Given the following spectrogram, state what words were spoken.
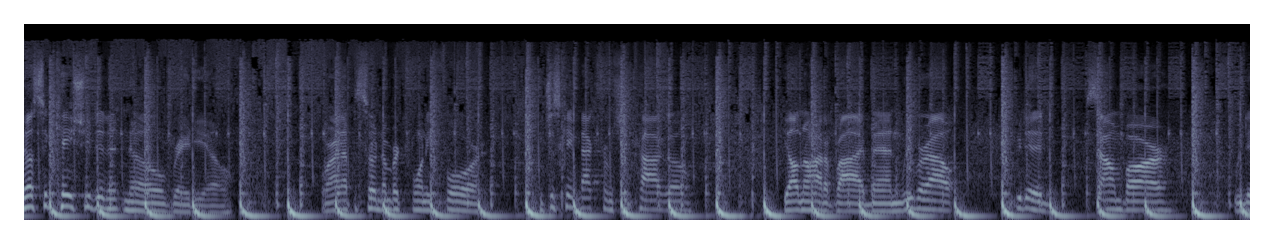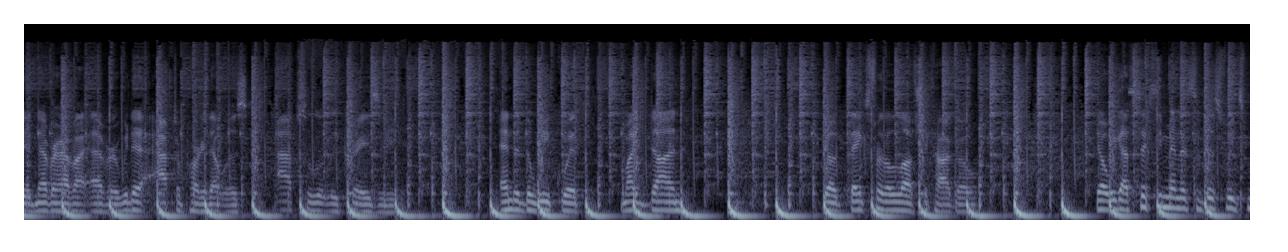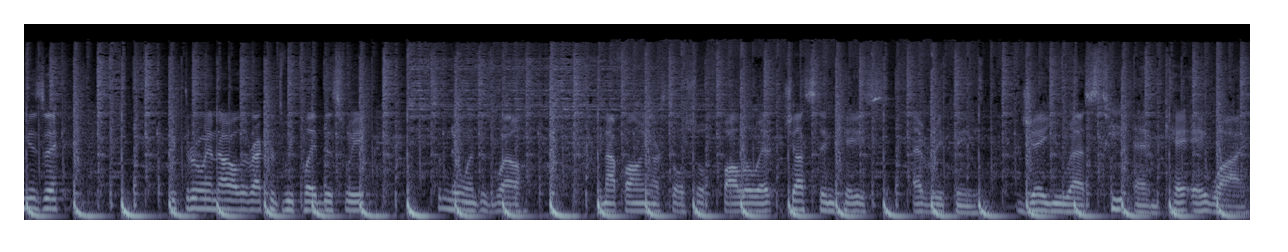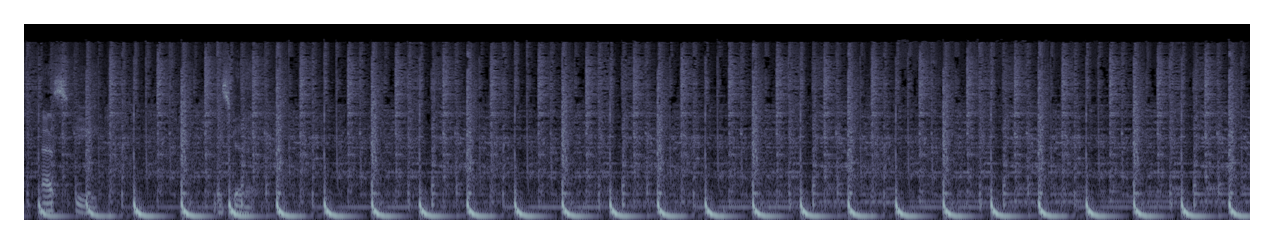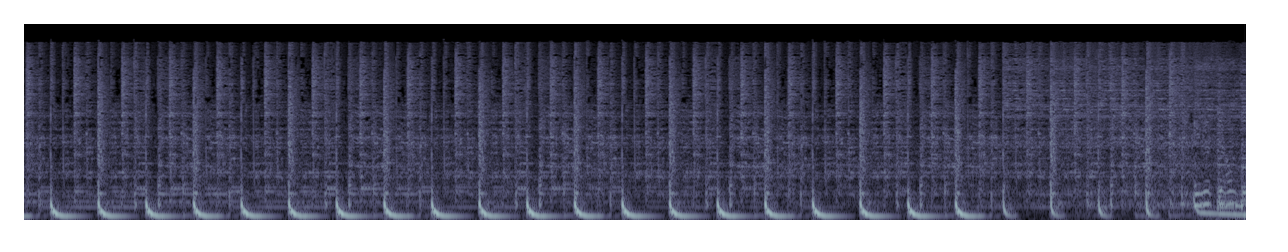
Just in case you didn't know, radio. We're on episode number 24. We just came back from Chicago. Y'all know how to vibe, man. We were out. We did Soundbar. We did Never Have I Ever. We did an after party that was absolutely crazy. Ended the week with Mike Dunn. Yo, thanks for the love, Chicago. Yo, we got 60 minutes of this week's music. We threw in all the records we played this week, some new ones as well. You're not following our social, follow it just in case everything. J U S T N K A Y S E. Let's get it. If you're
